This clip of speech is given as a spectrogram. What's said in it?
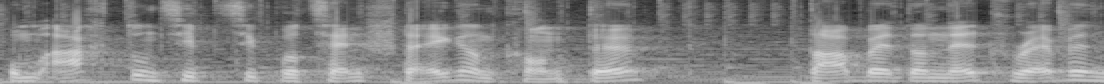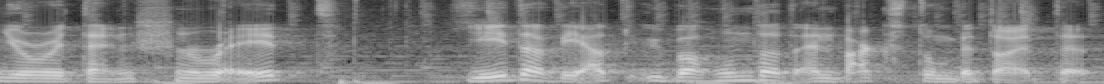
um 78% steigern konnte, da bei der Net Revenue Retention Rate jeder Wert über 100 ein Wachstum bedeutet.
